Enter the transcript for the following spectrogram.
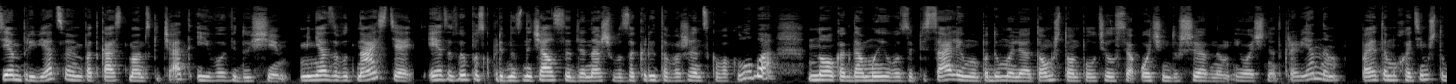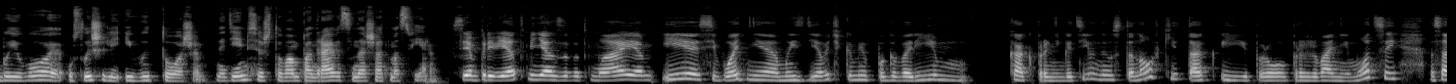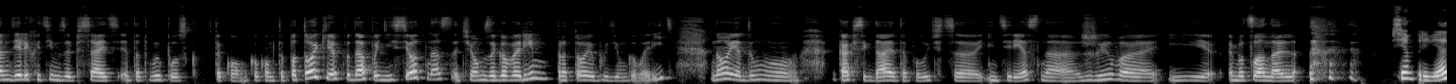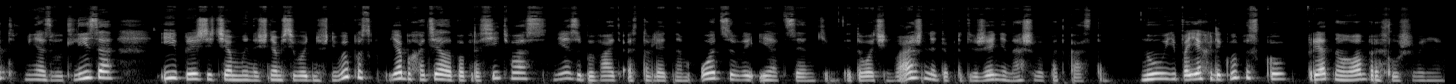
Всем привет, с вами подкаст «Мамский чат» и его ведущие. Меня зовут Настя, и этот выпуск предназначался для нашего закрытого женского клуба, но когда мы его записали, мы подумали о том, что он получился очень душевным и очень откровенным, поэтому хотим, чтобы его услышали и вы тоже. Надеемся, что вам понравится наша атмосфера. Всем привет, меня зовут Майя, и сегодня мы с девочками поговорим как про негативные установки, так и про проживание эмоций. На самом деле хотим записать этот выпуск в таком каком-то потоке, куда понесет нас, о чем заговорим, про то и будем говорить. Но я думаю, как всегда, это получится интересно, живо и эмоционально. Всем привет, меня зовут Лиза, и прежде чем мы начнем сегодняшний выпуск, я бы хотела попросить вас не забывать оставлять нам отзывы и оценки. Это очень важно для продвижения нашего подкаста. Ну и поехали к выпуску. Приятного вам прослушивания.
